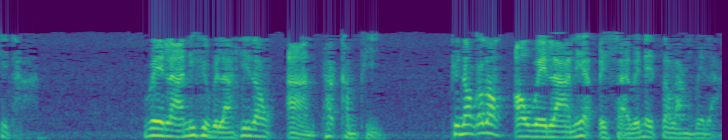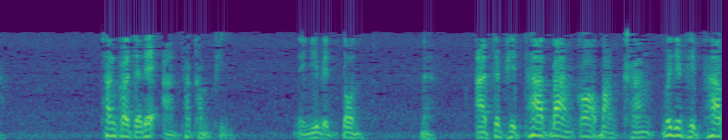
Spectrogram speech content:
ธิษฐาน เวลานี้คือเวลาที่ต้องอ่านพระคัมภีร์ พี่น้องก็ต้องเอาเวลาเนี่ยไปใส่ไว้ในตารางเวลา ท่านก็จะได้อ่านพระคัมภีร์ อย่างนี้เป็นต้น อาจจะผิดพลาดบ้างก็บางครั้ง ไม่ได้ผิดพลาด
